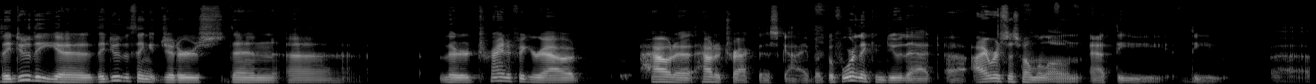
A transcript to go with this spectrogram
they do the uh, they do the thing at Jitters. Then uh, they're trying to figure out how to how to track this guy. But before they can do that, uh, Iris is home alone at the the uh,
